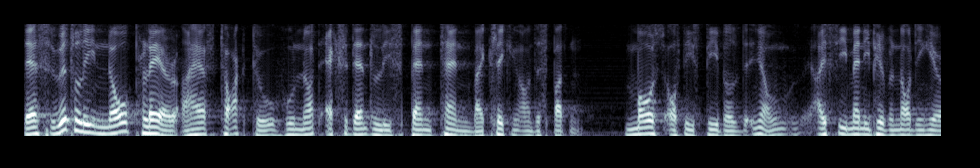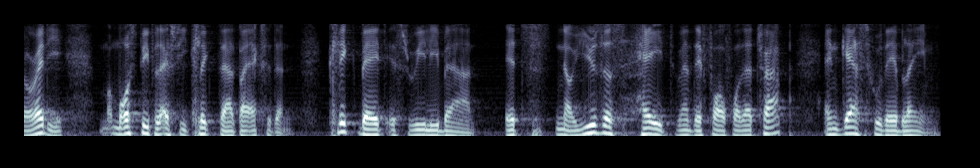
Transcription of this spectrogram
There's literally no player I have talked to who not accidentally spent 10 by clicking on this button. Most of these people, you know, I see many people nodding here already. M most people actually clicked that by accident clickbait is really bad. It's you know, users hate when they fall for that trap, and guess who they blame?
